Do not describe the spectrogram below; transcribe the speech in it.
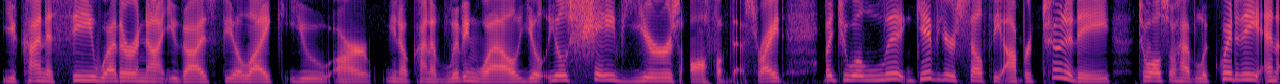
You kind of see whether or not you guys feel like you are, you know, kind of living well. You'll you'll shave years off of this, right? But you will li- give yourself the opportunity to also have liquidity and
